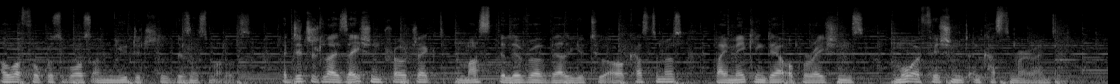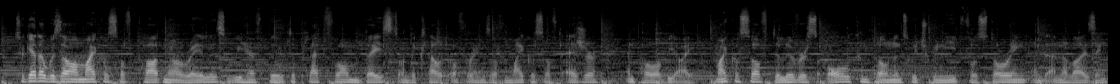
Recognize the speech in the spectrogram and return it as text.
our focus was on new digital business models. A digitalization project must deliver value to our customers by making their operations more efficient and customer-oriented. Together with our Microsoft partner Aurelius, we have built a platform based on the cloud offerings of Microsoft Azure and Power BI. Microsoft delivers all components which we need for storing and analyzing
